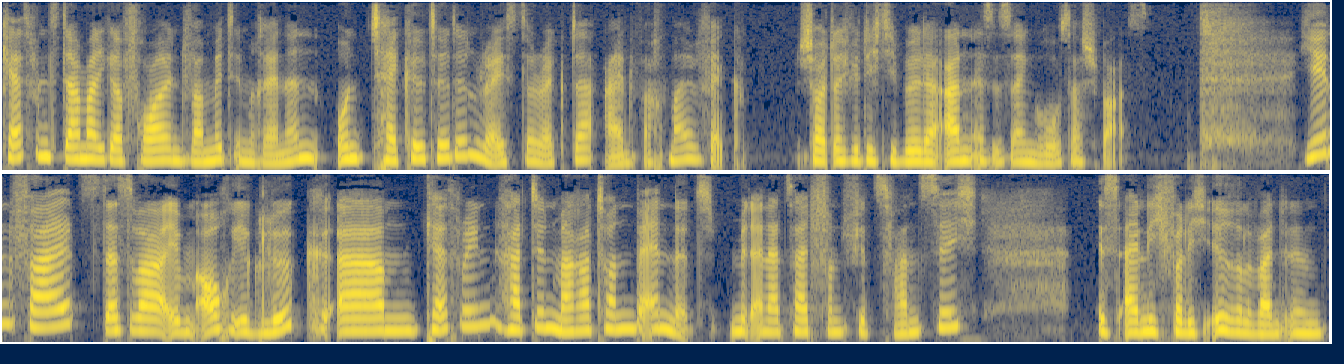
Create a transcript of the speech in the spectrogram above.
Catherines damaliger Freund war mit im Rennen und tackelte den Race Director einfach mal weg. Schaut euch wirklich die Bilder an, es ist ein großer Spaß. Jedenfalls, das war eben auch ihr Glück, ähm, Catherine hat den Marathon beendet mit einer Zeit von 420. Ist eigentlich völlig irrelevant im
